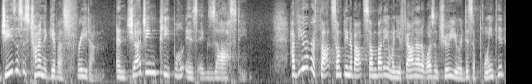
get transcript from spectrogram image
Jesus is trying to give us freedom. And judging people is exhausting. Have you ever thought something about somebody and when you found out it wasn't true, you were disappointed?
